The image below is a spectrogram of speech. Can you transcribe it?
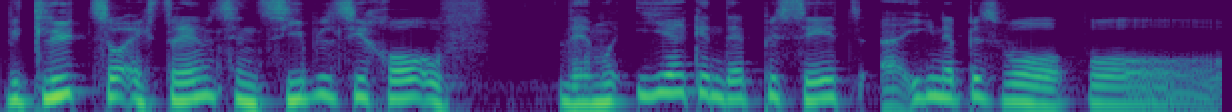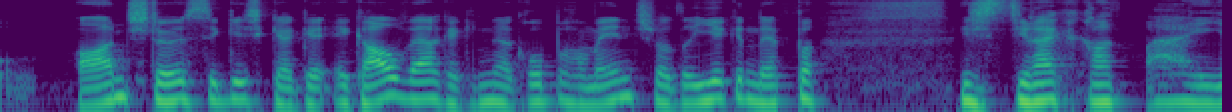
Wie die Leute so extrem sensibel sind auf. Wenn man irgendetwas sieht, äh, irgendetwas, wo, wo anstößig ist, gegen, egal wer, gegen eine Gruppe von Menschen oder irgendjemand, ist es direkt gerade ein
